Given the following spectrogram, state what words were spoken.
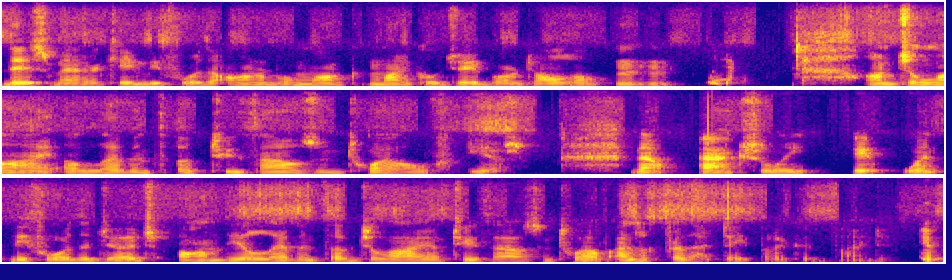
This matter came before the Honorable Mark, Michael J. Bordallo mhm, on July 11th of 2012. Yes. Now, actually, it went before the judge on the 11th of July of 2012. I looked for that date, but I couldn't find it.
